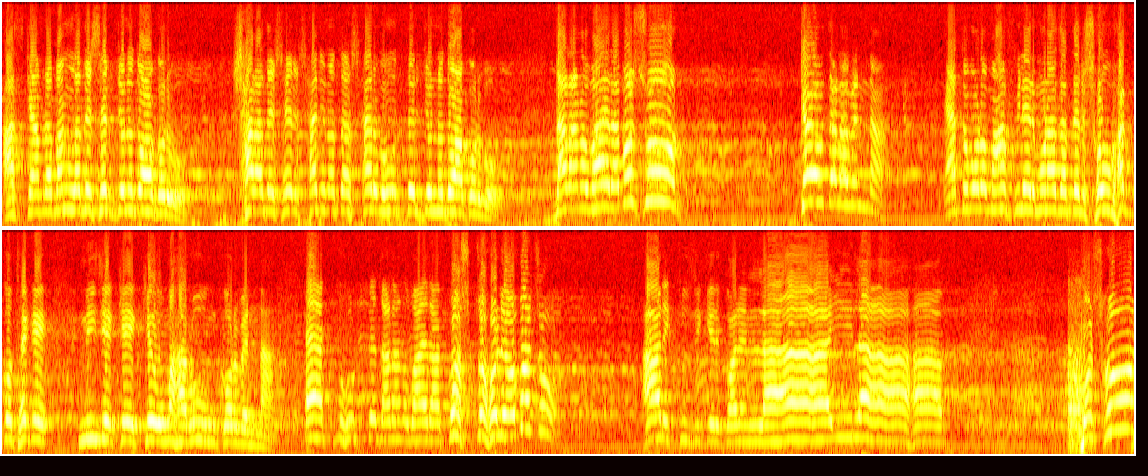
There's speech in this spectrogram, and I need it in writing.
আজকে আমরা বাংলাদেশের জন্য দোয়া করব। সারা দেশের স্বাধীনতা, সার্বভৌমত্বের জন্য দোয়া করব। দাঁড়ানো ভাইরা, বসুন! কেউ দাঁড়াবেন না। এত বড় মাহফিলের মোনাজাতের সৌভাগ্য থেকে নিজেকে কেউ মাহরুম করবেন না। এক মুহূর্তে দাঁড়ানো ভাইরা, কষ্ট হলেও বসুন। আর একটু জিকির করেন বসুন।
